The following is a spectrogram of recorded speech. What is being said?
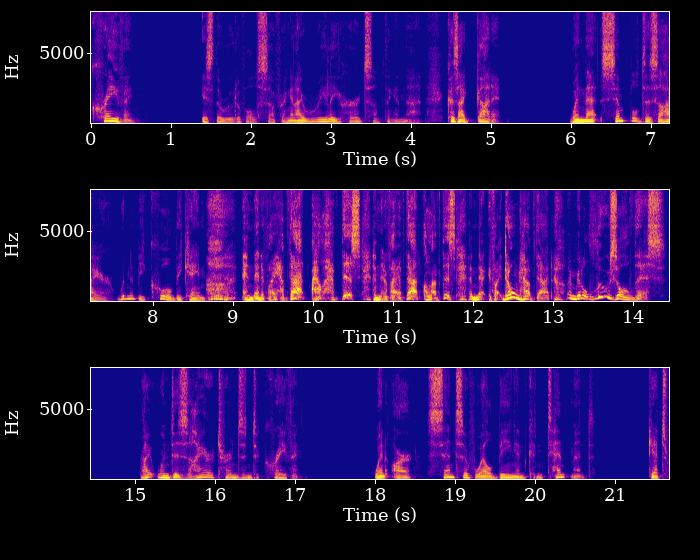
craving is the root of all suffering. And I really heard something in that because I got it. when that simple desire, wouldn't it be cool, became, and then if I have that, I'll have this, and then if I have that, I'll have this, and if I don't have that, I'm going to lose all this. Right? When desire turns into craving, when our sense of well being and contentment gets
